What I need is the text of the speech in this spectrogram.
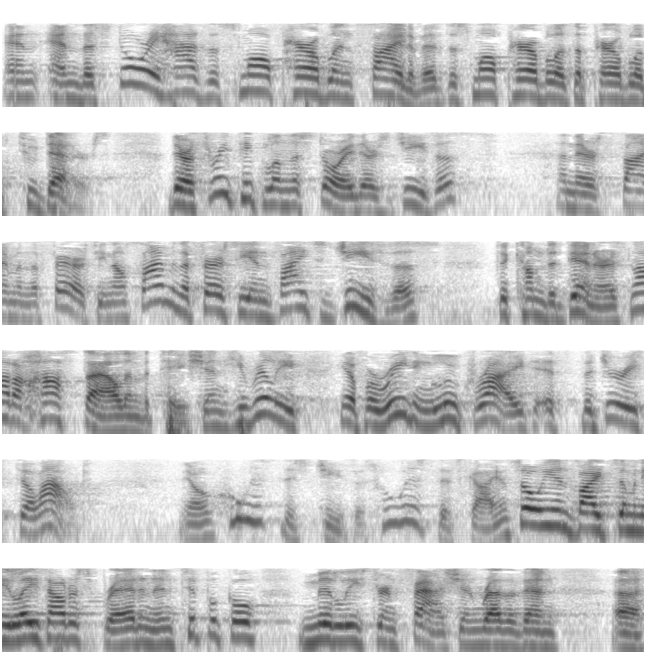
And, and the story has a small parable inside of it. The small parable is a parable of two debtors. There are three people in the story there's Jesus, and there's Simon the Pharisee. Now, Simon the Pharisee invites Jesus to come to dinner. It's not a hostile invitation. He really, you know, if we're reading Luke right, it's the jury's still out you know, who is this Jesus? Who is this guy? And so he invites him and he lays out a spread, and in typical Middle Eastern fashion, rather than uh,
